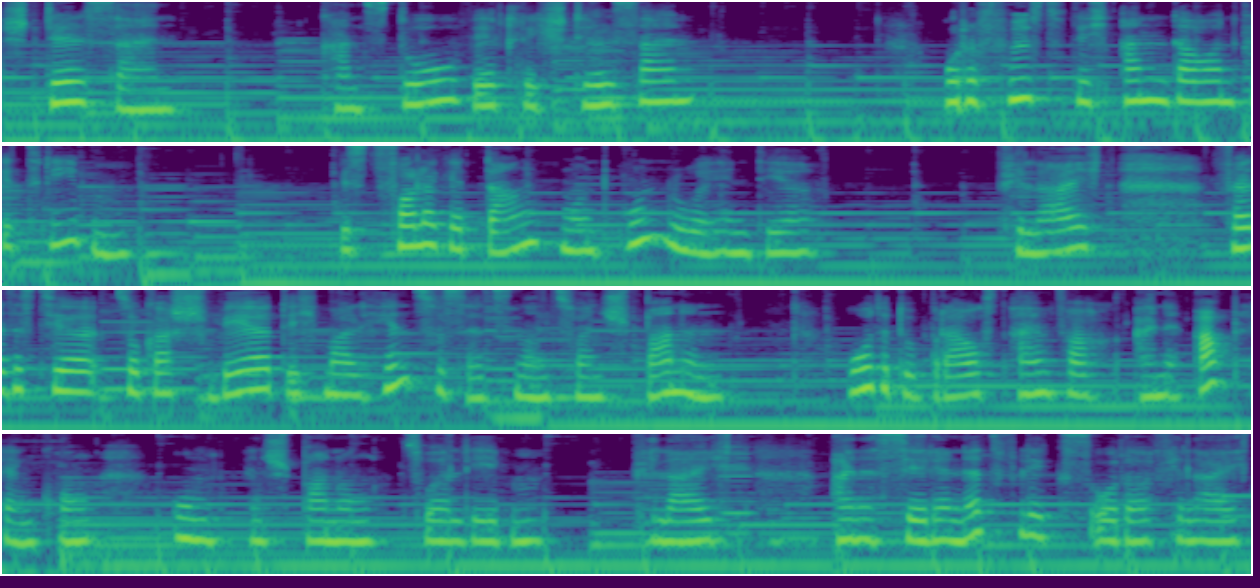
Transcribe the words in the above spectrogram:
Still sein. Kannst du wirklich still sein? Oder fühlst du dich andauernd getrieben? Bist voller Gedanken und Unruhe in dir? Vielleicht fällt es dir sogar schwer, dich mal hinzusetzen und zu entspannen. Oder du brauchst einfach eine Ablenkung, um Entspannung zu erleben. Vielleicht eine Serie Netflix oder vielleicht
